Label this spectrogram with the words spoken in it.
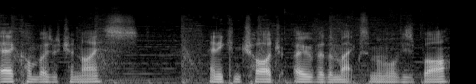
air combos which are nice, and he can charge over the maximum of his bar.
